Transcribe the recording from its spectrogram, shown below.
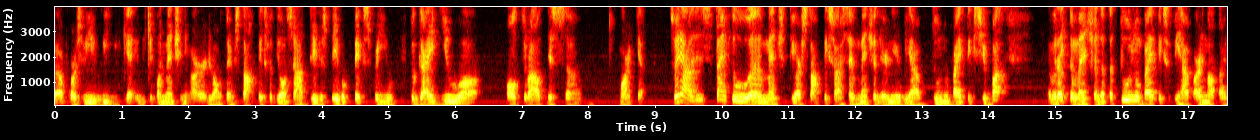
Of course, we we, get, we keep on mentioning our long-term stock picks, but we also have traders playbook picks for you to guide you uh, all throughout this uh, market. So yeah, it's time to uh, mention to your stock picks. So as I mentioned earlier, we have two new buy picks here, but I would like to mention that the two new buy picks that we have are not our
